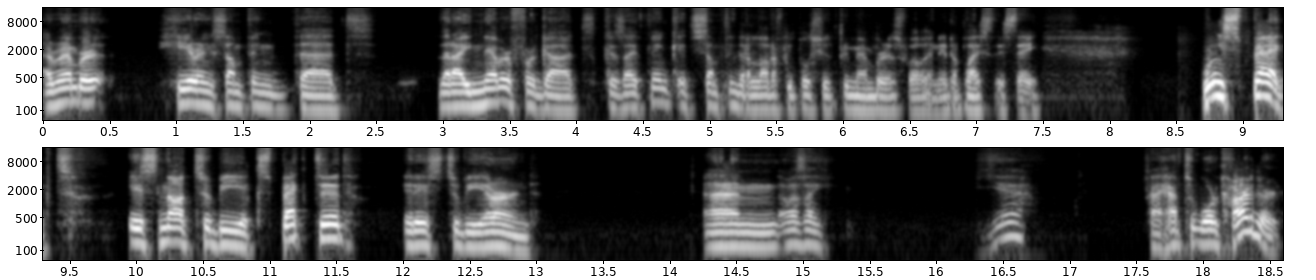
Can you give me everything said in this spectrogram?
I remember hearing something that that I never forgot because I think it's something that a lot of people should remember as well, and it applies to this day. Respect is not to be expected; it is to be earned. And I was like, "Yeah, I have to work harder.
